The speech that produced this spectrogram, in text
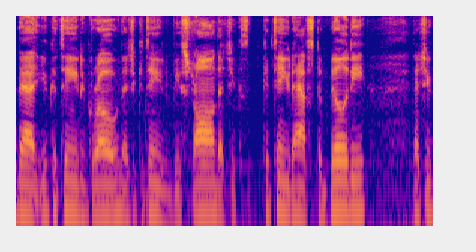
that you continue to grow, that you continue to be strong, that you continue to have stability, that you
